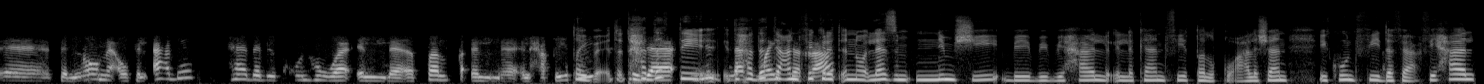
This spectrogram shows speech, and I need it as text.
آه، في النوم أو في القعدة هذا بيكون هو الطلق الحقيقي. طيب تحدثتي تحدثتي عن فكرة إنه لازم نمشي بحال اللي كان في طلق علشان يكون في دفع. في حال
